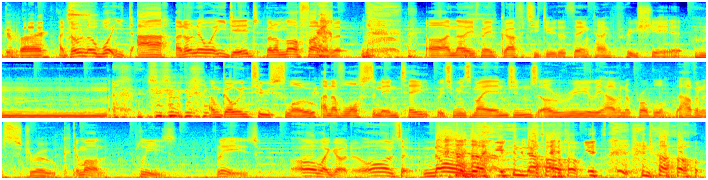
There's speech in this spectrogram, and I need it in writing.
Goodbye. I don't know what you ah, I don't know what you did, but I'm not a fan of it. oh, and now you've made gravity do the thing. I appreciate it. Hmm. I'm going too slow, and I've lost an intake, which means my engines are really having a problem. They're having a stroke. Come on, please, please. Oh my god. Oh, I'm so no, no, no.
